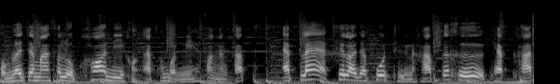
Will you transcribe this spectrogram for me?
ผมเลยจะมาสรุปข้อดีของแอปทั้งหมดนี้ให้ฟังกันครับ แอปแรกที่เราจะพูดถึงนะครับก็คือ CapCut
